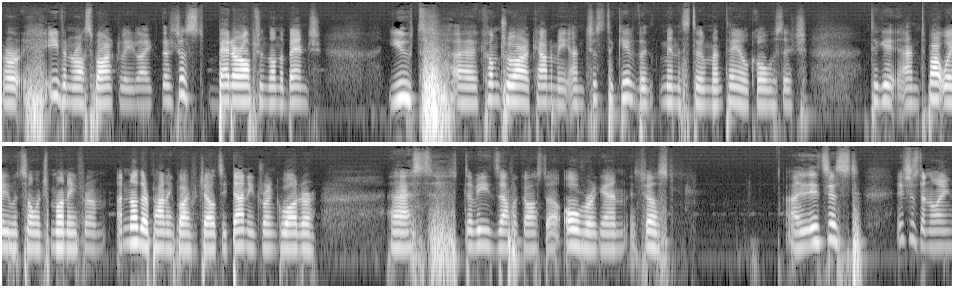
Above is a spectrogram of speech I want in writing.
or even Ross Barkley. Like there's just better options on the bench. Youth uh, come through our academy, and just to give the minutes to Mateo Kovacic to get and to part ways with so much money from another panic buy for Chelsea, Danny Drinkwater, uh, David Zappacosta over again. It's just, uh, it's just, it's just annoying.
